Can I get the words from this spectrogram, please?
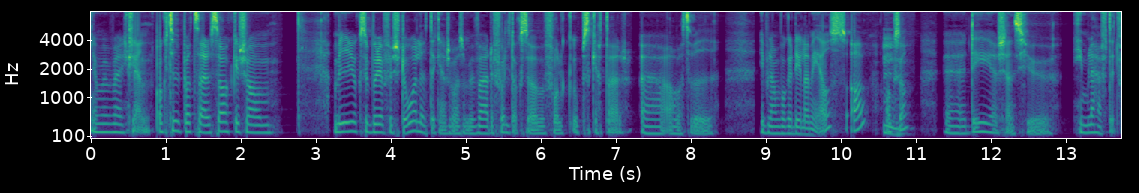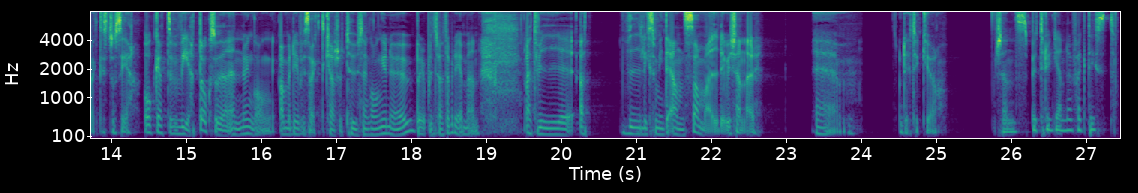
Ja men verkligen. Och typ att så här, saker som vi har ju också börjat förstå lite kanske vad som är värdefullt också. Vad folk uppskattar eh, av att vi ibland vågar dela med oss av också. Eh, det känns ju himla häftigt faktiskt att se. Och att veta också ännu en gång, ja men det har vi sagt kanske tusen gånger nu, börjar bli trötta på det, men att vi, att vi liksom inte är ensamma i det vi känner. Ehm, och det tycker jag känns betryggande faktiskt.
